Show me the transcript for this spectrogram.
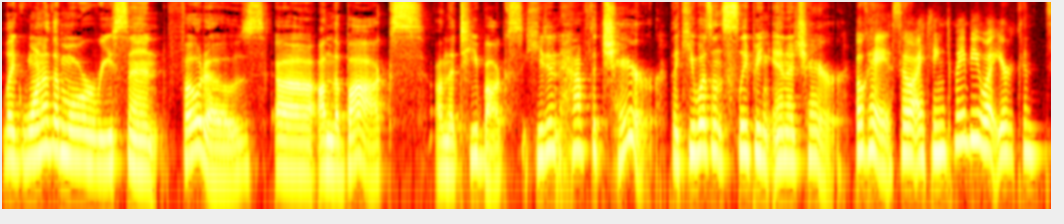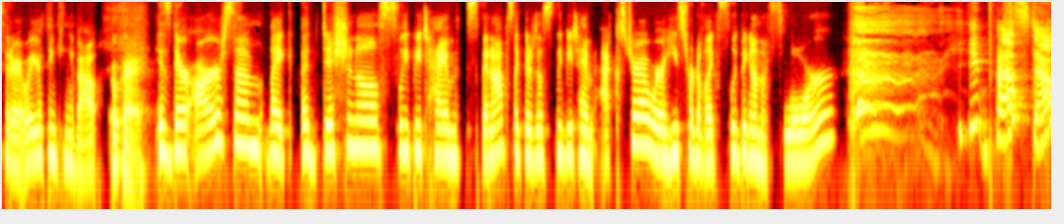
like one of the more recent photos uh, on the box on the T box. He didn't have the chair. Like he wasn't sleeping in a chair. Okay, so I think maybe what you're considering, what you're thinking about, Okay. is there are some like additional Sleepy Time spin-offs. Like there's a Sleepy Time extra where he's sort of like sleeping on the floor. he passed out.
